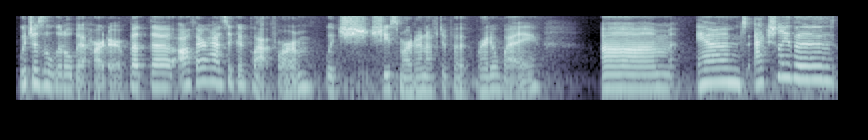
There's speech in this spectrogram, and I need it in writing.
which is a little bit harder. But the author has a good platform, which she's smart enough to put right away. Um, and actually, the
